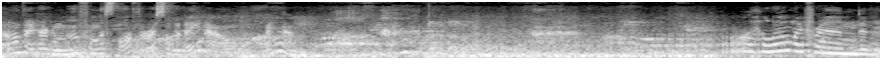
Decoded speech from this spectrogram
I don't think I can move from this spot the rest of the day now. Man. oh, hello, my friend. Do they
